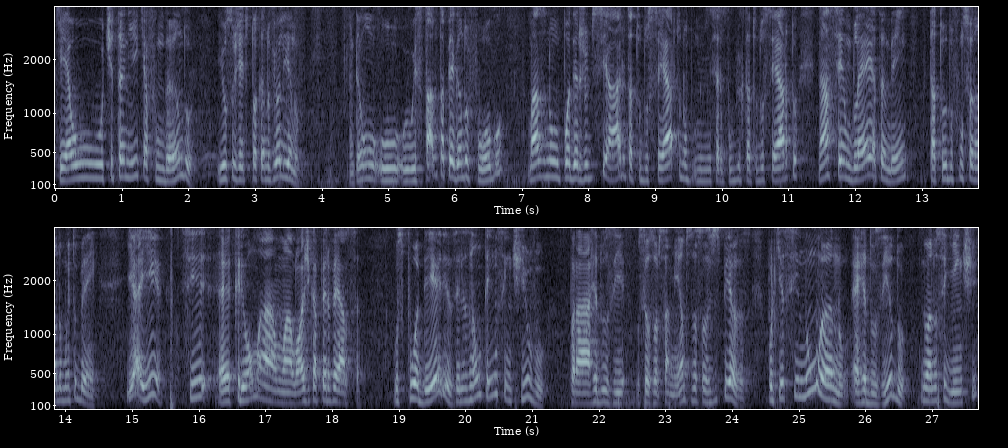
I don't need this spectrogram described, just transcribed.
que é o Titanic afundando e o sujeito tocando violino. Então, o, o Estado está pegando fogo, mas no Poder Judiciário está tudo certo, no Ministério Público está tudo certo, na Assembleia também está tudo funcionando muito bem. E aí se é, criou uma, uma lógica perversa. Os poderes eles não têm incentivo para reduzir os seus orçamentos, as suas despesas, porque se num ano é reduzido, no ano seguinte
